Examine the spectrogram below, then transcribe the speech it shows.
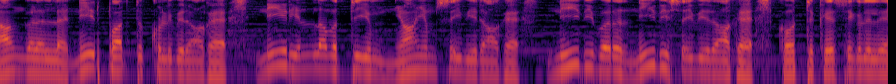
நாங்கள் அல்ல நீர் பார்த்து கொள்வீராக. நீர் எல்லாவற்றையும் நியாயம் செய்வீராக. நீதிபரர் நீதி செய்வீராக. கோர்ட்டு கேசுகளிலே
